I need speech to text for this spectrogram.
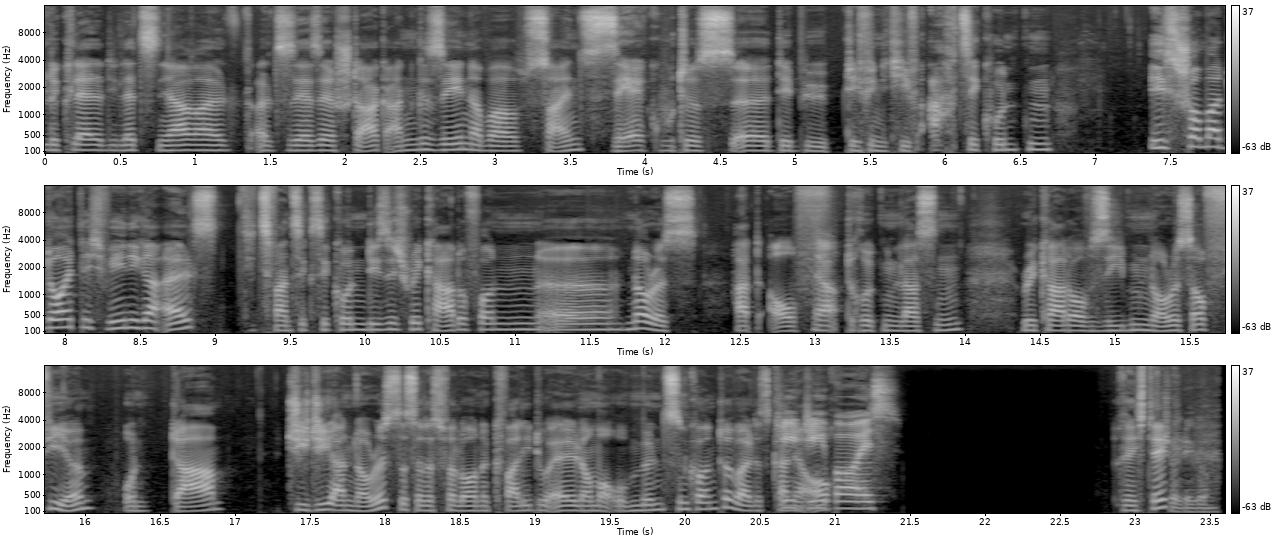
Leclerc die letzten Jahre halt als sehr, sehr stark angesehen, aber Sainz sehr gutes äh, Debüt. Definitiv 8 Sekunden ist schon mal deutlich weniger als die 20 Sekunden, die sich Ricardo von äh, Norris hat aufdrücken ja. lassen. Ricardo auf 7, Norris auf 4. Und da GG an Norris, dass er das verlorene Quali-Duell nochmal ummünzen konnte, weil das kann GG ja auch. Boys. Richtig. Entschuldigung.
